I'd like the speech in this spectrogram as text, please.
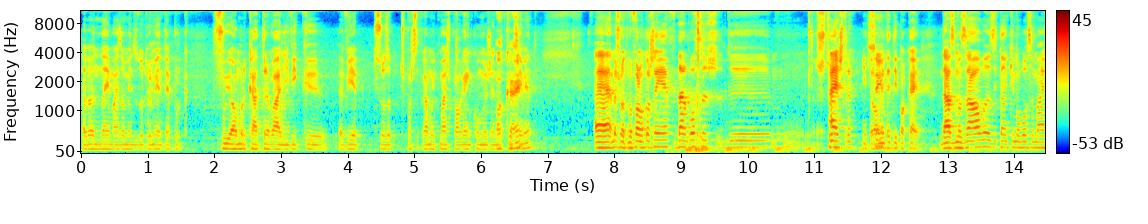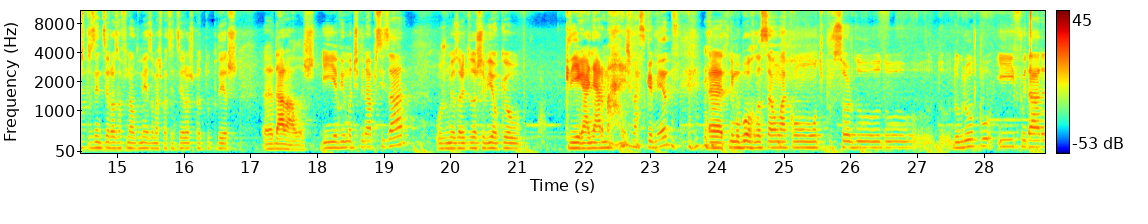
abandonei mais ou menos o doutoramento é porque fui ao mercado de trabalho e vi que havia pessoas dispostas a pagar muito mais por alguém com o meu género Ok. de conhecimento. Ah, mas pronto, uma forma que eles têm é dar bolsas de Estudo. extra. Então, normalmente é tipo, ok, dás umas aulas e então aqui uma bolsa mais 300 euros ao final do mês ou mais 400 euros para tu poderes ah, dar aulas. E havia uma disciplina a precisar, os meus orientadores sabiam que eu queria ganhar mais, basicamente. Ah, tinha uma boa relação lá com um outro professor do, do, do, do grupo e fui dar ah,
